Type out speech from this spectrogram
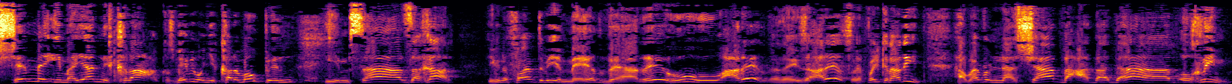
Nikra. Because maybe when you cut him open, yimsa zachar. You're going to find him to be a male. Ve'arehu arel. And he's arel, so therefore he cannot eat. However, nashab ba'abadav ochlim.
